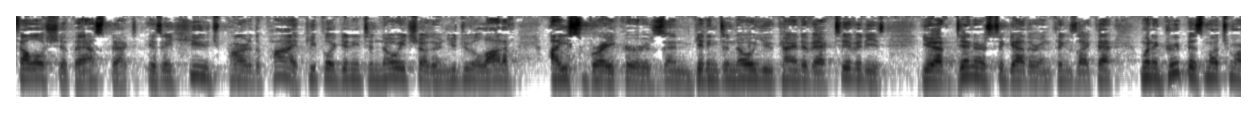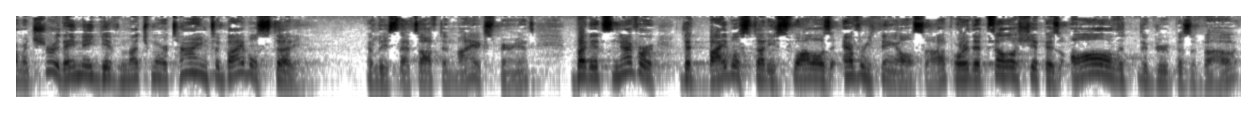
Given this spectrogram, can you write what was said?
fellowship aspect is a huge part of the pie. People are getting to know each other, and you do a lot of icebreakers and getting to know you kind of activities. You have dinners together and things like that. When a group is much more mature, they may give much more time to Bible study. At least that's often my experience. But it's never that Bible study swallows everything else up or that fellowship is all that the group is about.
